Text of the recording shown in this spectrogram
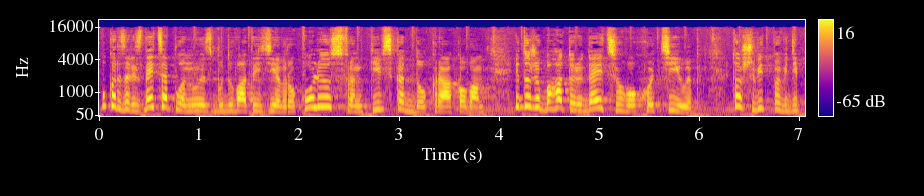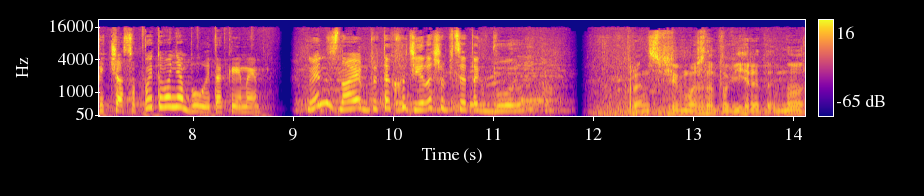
Укрзалізниця планує збудувати євроколію з Франківська до Кракова. І дуже багато людей цього хотіли б. Тож відповіді під час опитування були такими. Ну я не знаю, я би так хотіла, щоб це так було. В принципі, можна повірити. Ну,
